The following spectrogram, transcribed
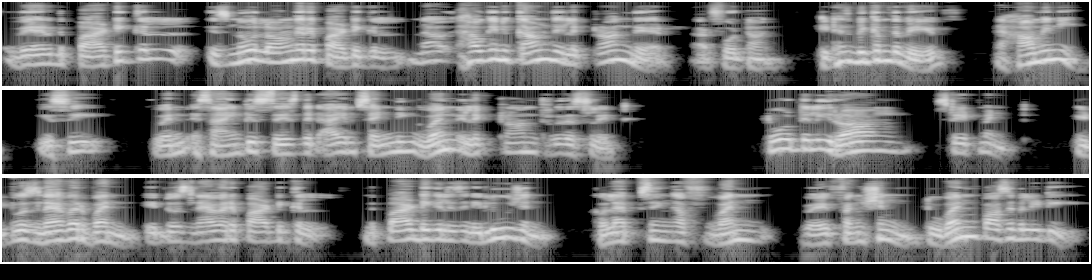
where the particle is no longer a particle. Now how can you count the electron there or photon? It has become the wave. How many? You see when a scientist says that i am sending one electron through the slit totally wrong statement. It was never one, it was never a particle. The particle is an illusion, collapsing of one wave function to one possibility,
